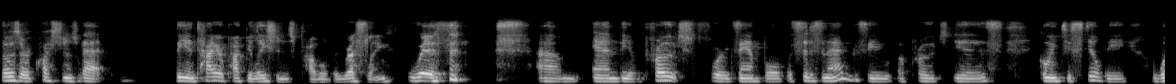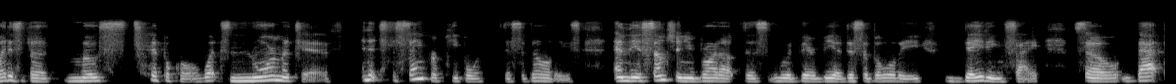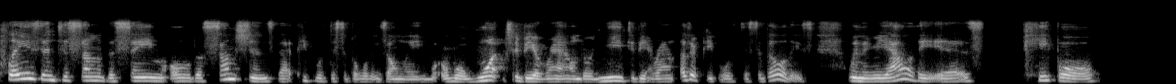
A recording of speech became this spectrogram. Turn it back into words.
Those are questions that the entire population is probably wrestling with um, and the approach, for example, the citizen advocacy approach is going to still be what is the most typical, what's normative. And it's the same for people with disabilities. And the assumption you brought up this would there be a disability dating site? So that plays into some of the same old assumptions that people with disabilities only or will want to be around or need to be around other people with disabilities. When the reality is people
